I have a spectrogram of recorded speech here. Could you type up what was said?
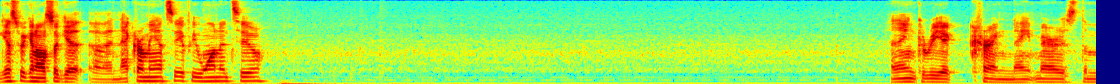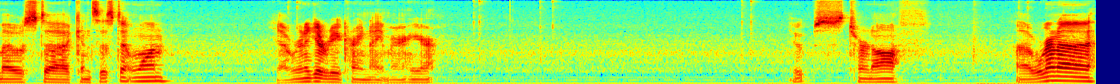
I guess we can also get uh, necromancy if we wanted to. I think reoccurring nightmare is the most uh, consistent one. Yeah, we're gonna get reoccurring nightmare here. Oops, turn off. Uh, we're gonna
